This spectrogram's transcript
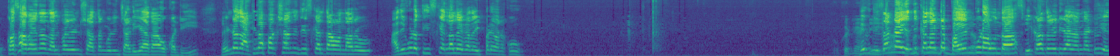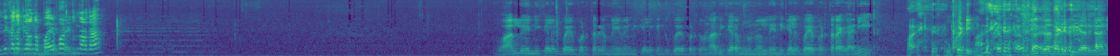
ఒక్కసారైనా నలభై రెండు శాతం గురించి అడిగారా? ఒకటి. రెండోది అఖిల పక్షాన్ని తీసుకెళ్తామన్నారు అది కూడా తీసుకెళ్ళలే కదా ఇప్పటి వరకు. మీకు నిజంగా ఎన్నికలంటే భయం కూడా ఉందా? శ్రీకాంత్ రెడ్డి గారు అన్నట్టు ఎన్నికలకు ఏమైనా భయపడుతున్నారా? వాళ్ళు ఎన్నికలకు భయపడతారు కానీ మేము ఎన్నికలకు ఎందుకు భయపడతాం అధికారంలో ఉన్న వాళ్ళు ఎన్నికలకు భయపడతారా కానీ ఒకటి గారు కానీ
